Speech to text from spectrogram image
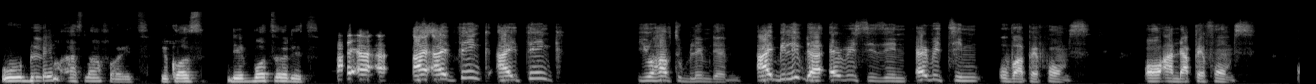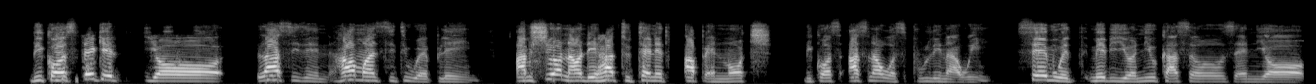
we'll blame Arsenal for it because they bottled it. I, I, I think I think you have to blame them. I believe that every season, every team overperforms or underperforms. Because take it your last season, how Man City were playing. I'm sure now they had to turn it up a notch because Arsenal was pulling away. Same with maybe your Newcastles and your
